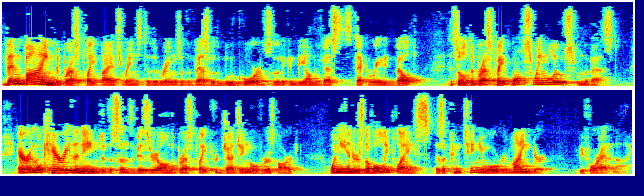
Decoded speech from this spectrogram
Then bind the breastplate by its rings to the rings of the vest with a blue cord so that it can be on the vest's decorated belt and so that the breastplate won't swing loose from the vest. Aaron will carry the names of the sons of Israel on the breastplate for judging over his heart when he enters the holy place as a continual reminder before Adonai.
